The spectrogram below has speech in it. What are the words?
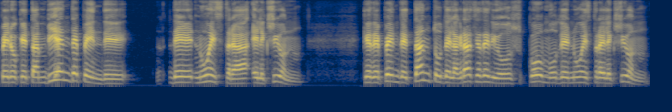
pero que también depende de nuestra elección, que depende tanto de la gracia de Dios como de nuestra elección,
